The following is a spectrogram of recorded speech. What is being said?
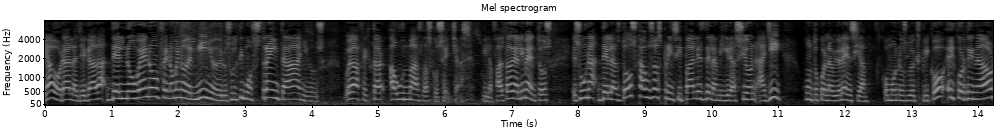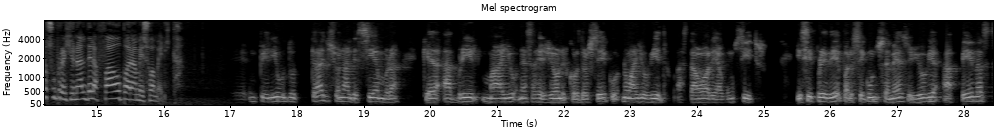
Y ahora la llegada del noveno fenómeno del niño de los últimos 30 años puede afectar aún más las cosechas. Y la falta de alimentos es una de las dos causas principales de la migración allí, junto con la violencia, como nos lo explicó el coordinador subregional de la FAO para Mesoamérica. Eh, un periodo tradicional de siembra que era abril, maio, nessa região do corredor seco, não há chovido hasta agora em alguns sítios. E se prevê para o segundo semestre lluvia apenas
